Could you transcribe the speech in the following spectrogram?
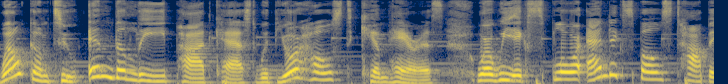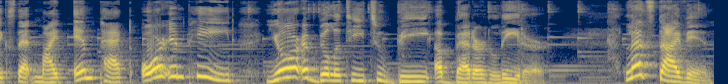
Welcome to In the Lead podcast with your host, Kim Harris, where we explore and expose topics that might impact or impede your ability to be a better leader. Let's dive in.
